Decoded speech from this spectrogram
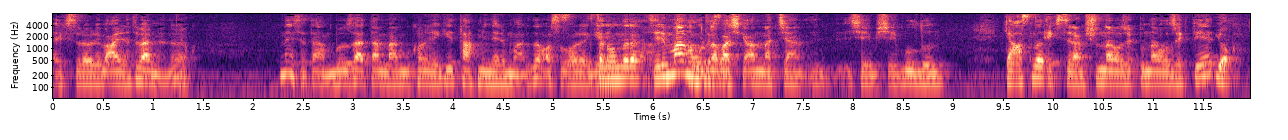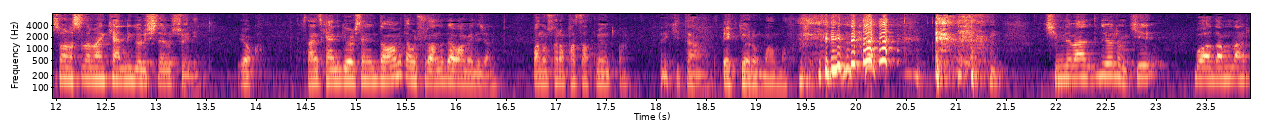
Ekstra öyle bir ayrıntı vermiyor değil mi? Yok. Neyse tamam bu zaten ben bu konuyla ilgili tahminlerim vardı. Asıl oraya Sen onları Senin var mı burada anlatırsın. başka anlatacağın şey bir şey bulduğun Ya aslında ekstrem şunlar olacak bunlar olacak diye? yok. Sonrasında ben kendi görüşlerimi söyleyeyim. Yok. Sen kendi görüşlerine devam et ama şuradan da devam edeceğim. Bana sonra pas atmayı unutma. Peki tamam. Bekliyorum mal mal. Şimdi ben diyorum ki bu adamlar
